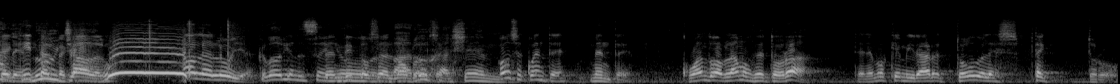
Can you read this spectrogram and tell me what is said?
que quita el pecado del mundo. Aleluya. Gloria al Señor. Bendito sea el nombre. Hashem. Consecuentemente, cuando hablamos de Torah, tenemos que mirar todo el espectro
